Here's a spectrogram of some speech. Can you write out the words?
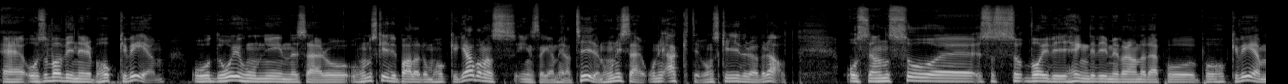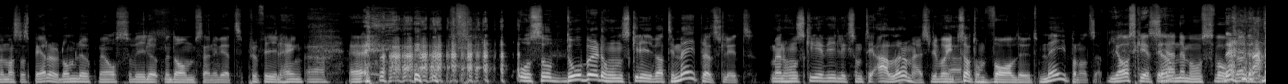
Eh, och så var vi nere på hockey-VM och då är hon ju inne så här och, hon skriver på alla de hockeygrabbarnas instagram hela tiden. Hon är så här, hon är aktiv, hon skriver överallt. Och sen så, eh, så, så var ju vi, hängde vi med varandra där på, på hockey-VM med massa spelare och de la upp med oss och vi la upp med dem sen, ni vet, profilhäng. Eh, och så då började hon skriva till mig plötsligt, men hon skrev ju liksom till alla de här så det var ju inte så att hon valde ut mig på något sätt. Jag skrev till Sen- henne men hon svarade.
